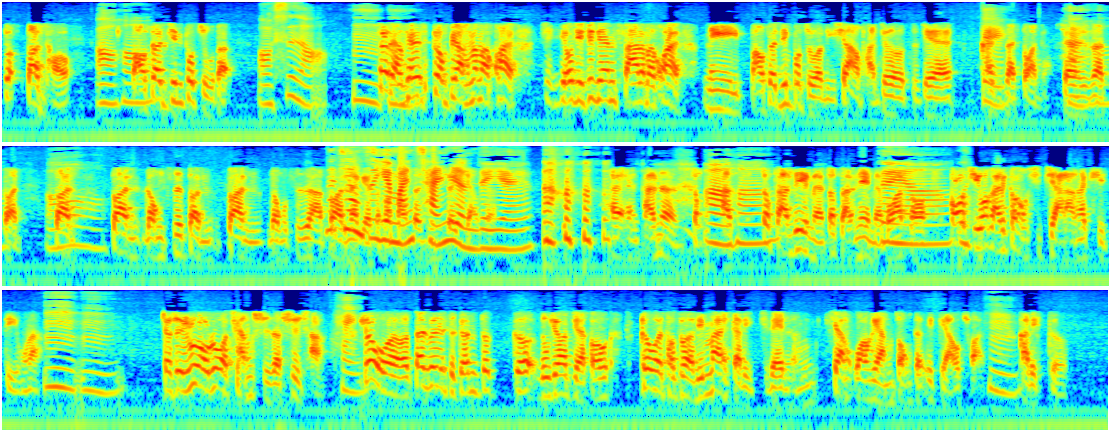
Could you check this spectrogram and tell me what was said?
断断头，哦哈，保证金不足的。哦是哦，嗯，这两天嗯更不要那么快，尤其今天杀那么快，你保证金不足了，你下午盘就直接开始在断了，现在就在断哦断断融资，断断融资啊，那断个什么这样子也蛮残忍的耶。还 很残忍，足嗯哼。足残忍的，足残忍的，对我啊都股市我跟你讲是假人的市场啦，嗯嗯，就是弱弱强食的市场。所以我在这边只跟各各卢小姐讲，各位投资者，你卖给你一个人像汪洋中的一条船，嗯。跟你割。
